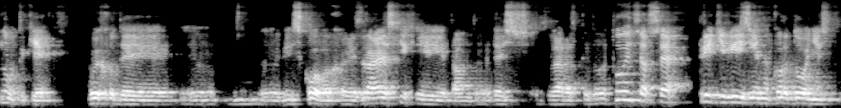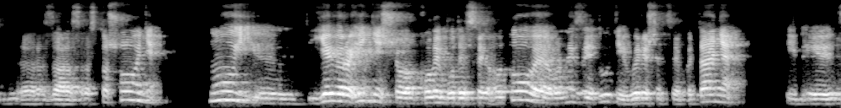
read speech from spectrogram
ну, такі виходи е, е, військових ізраїльських, і там десь зараз підготується все. Три дивізії на кордоні е, зараз розташовані. Ну і е, є вірогідність, що коли буде все готове, вони зайдуть і вирішать це питання, і, і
